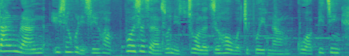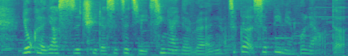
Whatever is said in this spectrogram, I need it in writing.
当然，预先护理计划不会是讲说你做了之后我就不会难过，毕竟有可能要失去的是自己心爱的人，这个是避免不了的。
